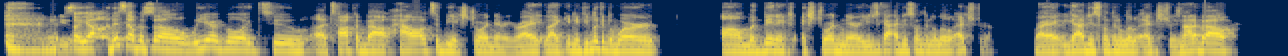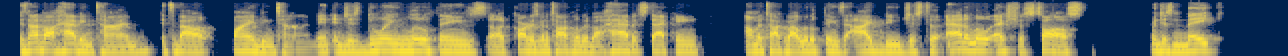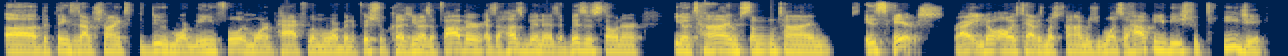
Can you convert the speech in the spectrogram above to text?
so y'all, in this episode, we are going to uh, talk about how to be extraordinary, right? Like, and if you look at the word um, with being extraordinary, you just got to do something a little extra, right? We got to do something a little extra. It's not about it's not about having time. It's about finding time and, and just doing little things. Uh, Carter's going to talk a little bit about habit stacking. I'm going to talk about little things that I do just to add a little extra sauce and just make uh, the things that I'm trying to do more meaningful and more impactful and more beneficial. Because you know, as a father, as a husband, as a business owner, you know, time sometimes is scarce, right? You don't always have as much time as you want. So how can you be strategic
